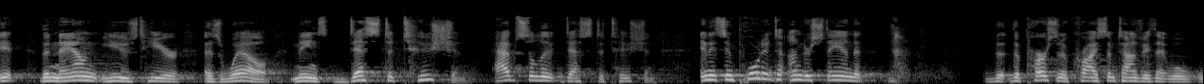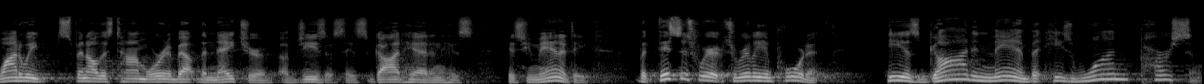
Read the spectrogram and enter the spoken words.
It, the noun used here as well means destitution, absolute destitution. And it's important to understand that the, the person of Christ, sometimes we think, well, why do we spend all this time worrying about the nature of, of Jesus, his Godhead and his, his humanity? But this is where it's really important. He is God and man, but He's one person.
